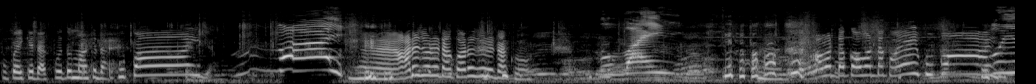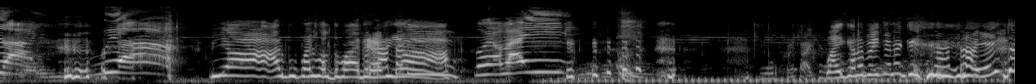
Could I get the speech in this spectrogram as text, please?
পুপাইকে ডাকবো তো মাকে ডাক পুপাই হ্যাঁ আরও জোরে ডাকো আরও জোরে ডাকো। হ্যাঁ, আবার ডাকো আবার ডাকো। এই পুপাই রিয়া আর বুপাই বলতে পারে না রিয়া। পায়খানা পেয়েছে নাকি? টাটা, এই তো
